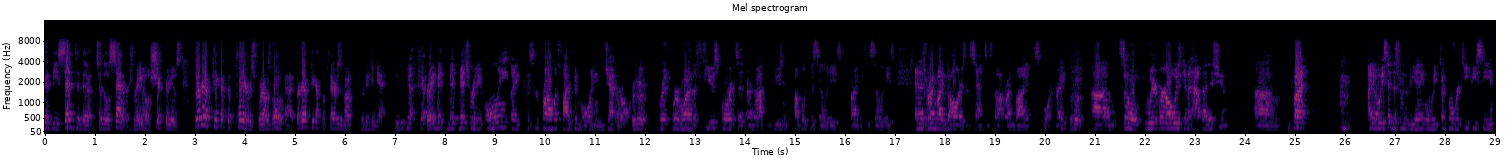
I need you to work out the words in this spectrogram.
could be said to the to those centers, right? Yeah. About shift premiums. They're gonna pick up the players. Where I was going with that, they're gonna pick up the players amount that they can get. Yeah, Right. Mi- Mi- Mitch, we're the only like this is the problem with five pin bowling in general. Mhm. We're, we're one of the few sports that are not using public facilities, it's private facilities, and it's run by dollars and cents. It's not run by the sport, right? Mhm. Um, so we're, we're always going to have that issue. Um, but I always said this from the beginning when we took over TPC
